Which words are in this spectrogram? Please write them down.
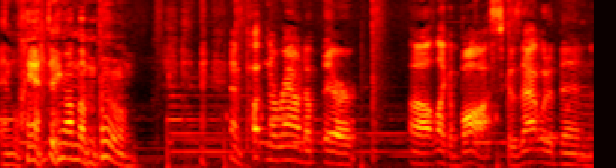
and landing on the moon and putting around up there uh, like a boss, because that would have been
